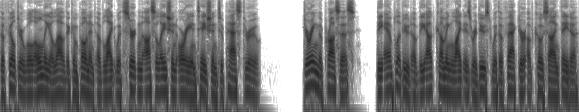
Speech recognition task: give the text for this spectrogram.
the filter will only allow the component of light with certain oscillation orientation to pass through. During the process, the amplitude of the outcoming light is reduced with a factor of cosine theta,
